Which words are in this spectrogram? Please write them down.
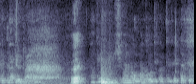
세탁기를? 하긴 이 시간에 어디 갔다 세탁기를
